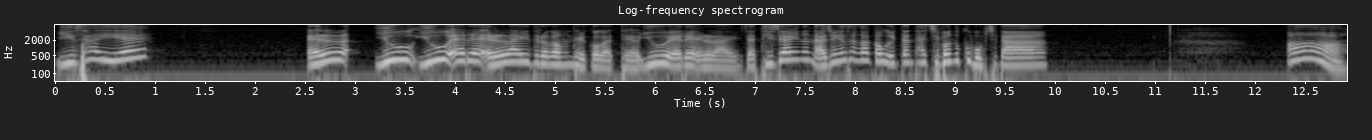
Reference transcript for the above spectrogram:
이 사이에 L U, UL에 LI 들어가면 될 것 같아요. UL에 LI. 자, 디자인은 나중에 생각하고 일단 다 집어넣고 봅시다. 아,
